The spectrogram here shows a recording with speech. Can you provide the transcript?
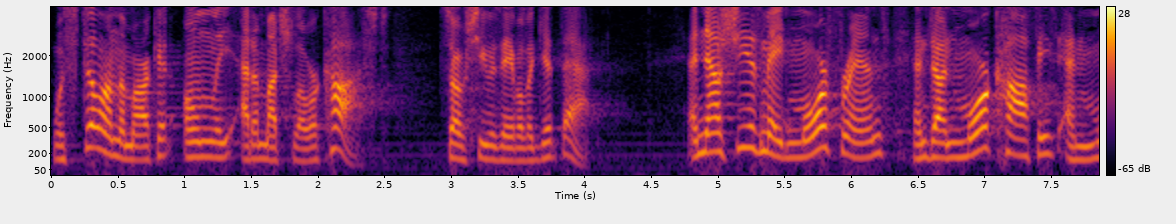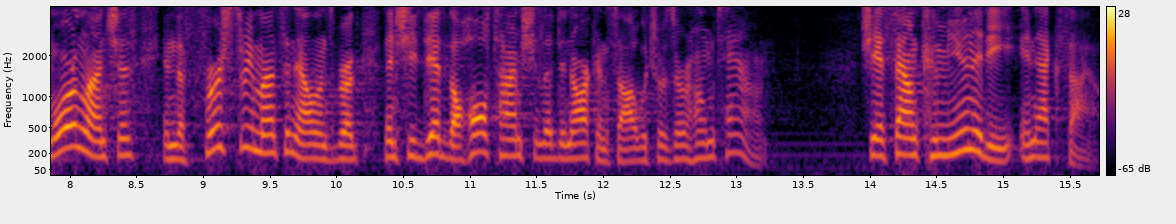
was still on the market, only at a much lower cost. So she was able to get that. And now she has made more friends and done more coffees and more lunches in the first three months in Ellensburg than she did the whole time she lived in Arkansas, which was her hometown. She has found community in exile.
